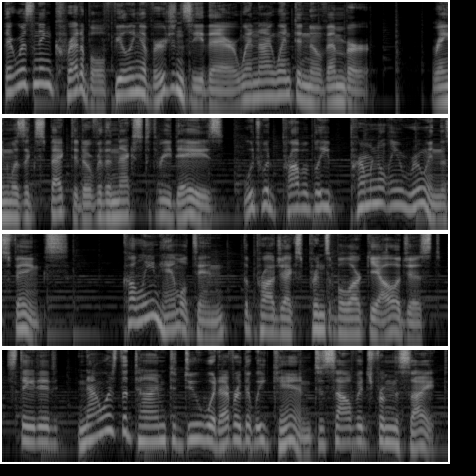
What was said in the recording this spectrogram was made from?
There was an incredible feeling of urgency there when I went in November. Rain was expected over the next three days, which would probably permanently ruin the Sphinx. Colleen Hamilton, the project's principal archaeologist, stated, Now is the time to do whatever that we can to salvage from the site.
